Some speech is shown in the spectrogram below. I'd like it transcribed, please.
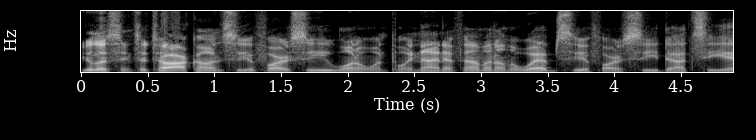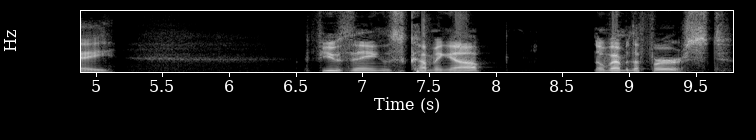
You're listening to Talk on CFRC 101.9 FM and on the web, cfrc.ca. A few things coming up. November the 1st,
